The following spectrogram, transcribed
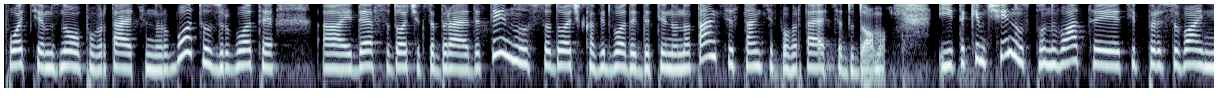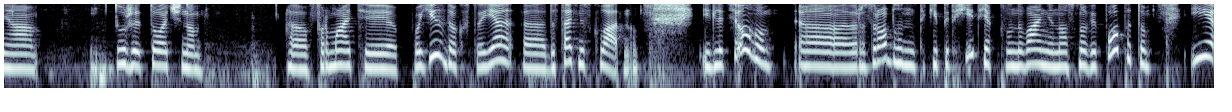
потім знову повертається на роботу. З роботи е, йде в садочок, забирає дитину, з садочка відводить дитину на танці, з танців повертається додому. І таким чином спланувати ці пересування дуже точно. В форматі поїздок стає достатньо складно. І для цього е, розроблено такий підхід, як планування на основі попиту і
